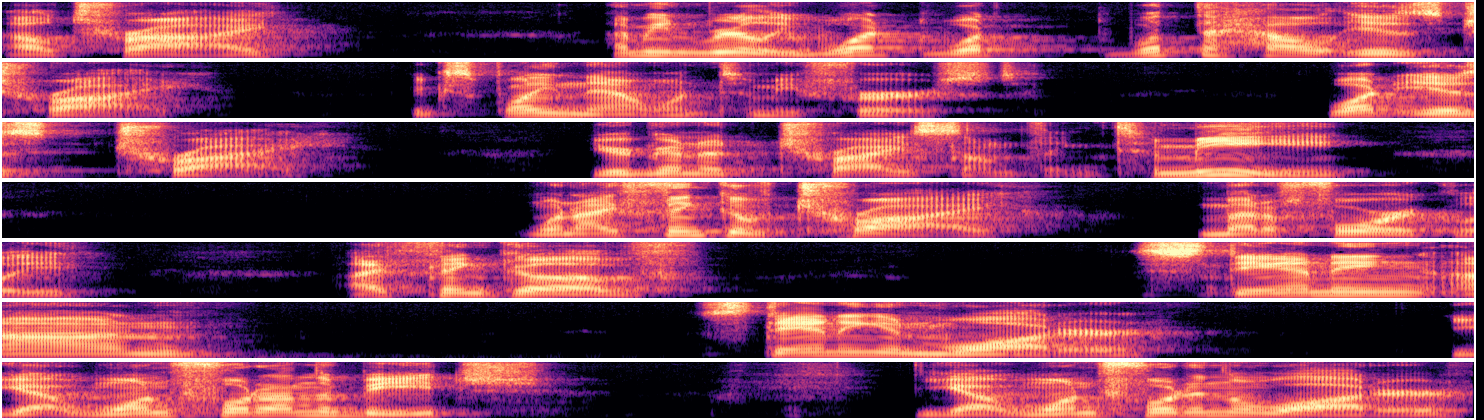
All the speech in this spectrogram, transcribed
I'll try, I mean, really, what what what the hell is try? Explain that one to me first. What is try? You're going to try something. To me, when I think of try, metaphorically, I think of standing on standing in water. You got one foot on the beach, you got one foot in the water,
